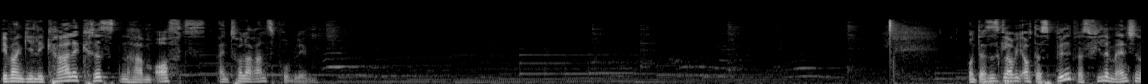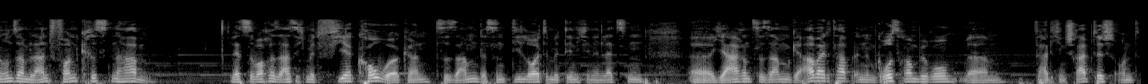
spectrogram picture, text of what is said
evangelikale Christen haben oft ein Toleranzproblem. Und das ist, glaube ich, auch das Bild, was viele Menschen in unserem Land von Christen haben. Letzte Woche saß ich mit vier Coworkern zusammen. Das sind die Leute, mit denen ich in den letzten äh, Jahren zusammen gearbeitet habe, in einem Großraumbüro. Ähm, da hatte ich einen Schreibtisch und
